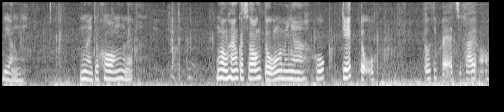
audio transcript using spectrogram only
เลี้ยงเมื่อยเจ้าของแหละงัวห้ามกับสองโตงัวแม่ยาหกเจ็ดโตโตที่แปดสิคล้ายออก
